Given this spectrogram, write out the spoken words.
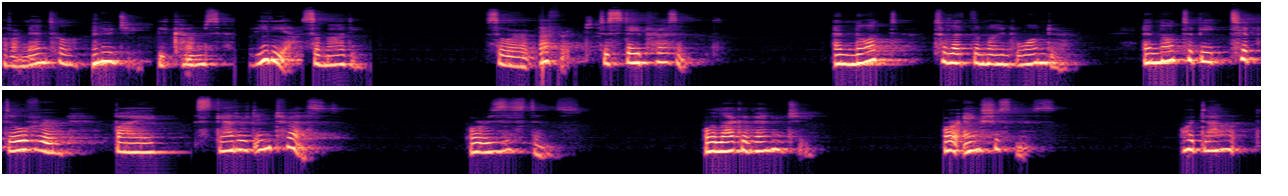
of our mental energy becomes viriya, samadhi. So our effort to stay present and not to let the mind wander and not to be tipped over by scattered interest or resistance or lack of energy or anxiousness or doubt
